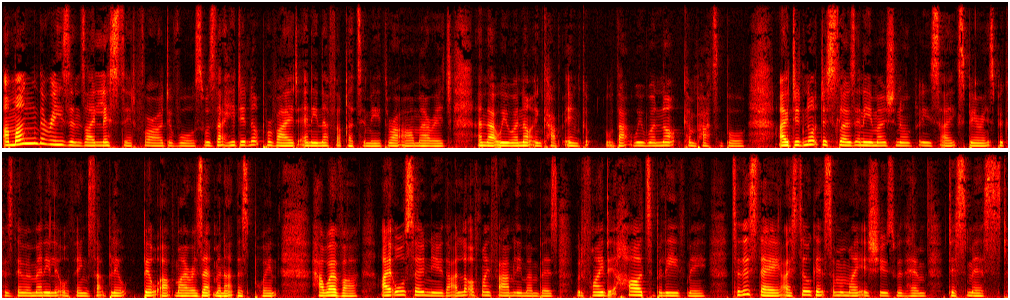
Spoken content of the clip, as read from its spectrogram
Among the reasons I listed for our divorce was that he did not provide any nafaqah to me throughout our marriage and that we were not inc- that we were not compatible. I did not disclose any emotional abuse I experienced because there were many little things that built up my resentment at this point. However, I also knew that a lot of my family members would find it hard to believe me. To this day, I still get some of my issues with him dismissed.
